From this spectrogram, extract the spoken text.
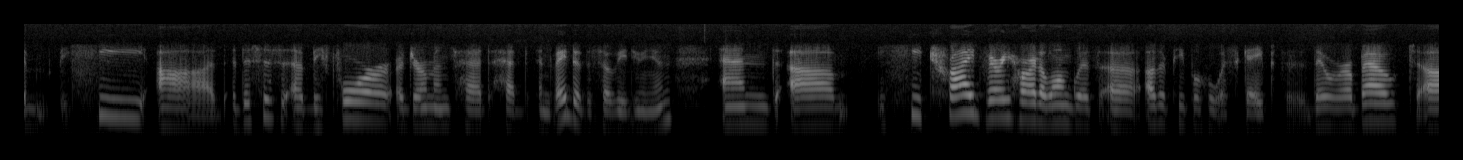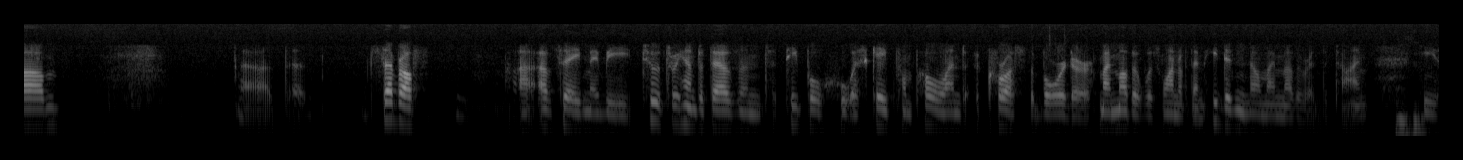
um, he uh, this is uh, before Germans had had invaded the Soviet Union, and um, he tried very hard along with uh, other people who escaped. There were about um, uh, several I would say maybe two, or three hundred thousand people who escaped from Poland across the border. My mother was one of them. He didn't know my mother at the time. Mm-hmm. He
